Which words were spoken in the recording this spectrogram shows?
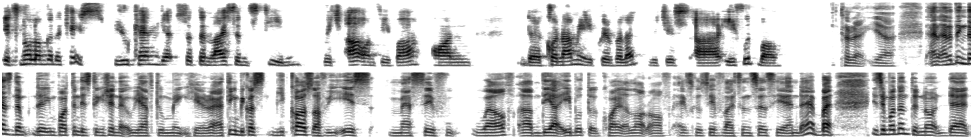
it's no longer the case. You can get certain licensed team which are on FIFA on the Konami equivalent, which is uh, eFootball. Correct. Yeah, and, and I think that's the, the important distinction that we have to make here. Right? I think because because of EA's massive wealth, um, they are able to acquire a lot of exclusive licenses here and there. But it's important to note that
